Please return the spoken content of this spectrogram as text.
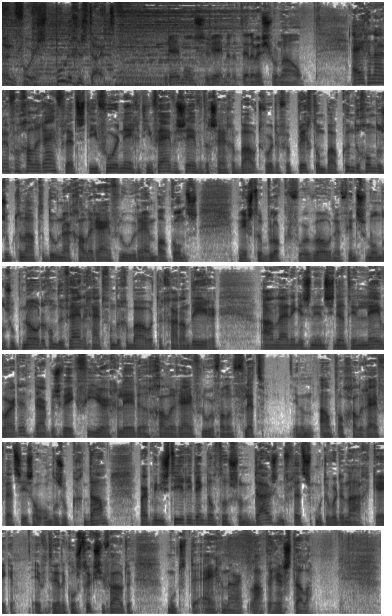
een voorspoedige start. Raymond Seré met het NOS-journaal. Eigenaren van galerijflats die voor 1975 zijn gebouwd... worden verplicht om bouwkundig onderzoek te laten doen naar galerijvloeren en balkons. Minister Blok voor Wonen vindt zo'n onderzoek nodig... om de veiligheid van de gebouwen te garanderen. Aanleiding is een incident in Leeuwarden. Daar bezweek vier jaar geleden een galerijvloer van een flat. In een aantal galerijflats is al onderzoek gedaan, maar het ministerie denkt dat nog zo'n duizend flats moeten worden nagekeken. Eventuele constructiefouten moet de eigenaar laten herstellen.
